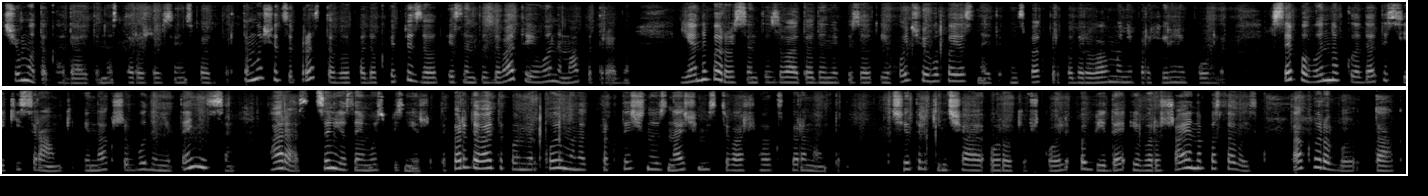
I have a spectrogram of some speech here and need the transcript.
Чому так гадаєте? насторожився інспектор. Тому що це просто випадок, епізод, і синтезувати його нема потреби. Я не берусь синтезувати один епізод, я хочу його пояснити. Інспектор подарував мені прихильний погляд. Все повинно вкладатись в якісь рамки, інакше буде ні те. Гаразд, цим я займусь пізніше. Тепер давайте поміркуємо над практичною значимістю вашого експерименту. Вчитель кінчає уроки в школі, обідає і вирушає на пасовисько. Так ви робили? Так.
